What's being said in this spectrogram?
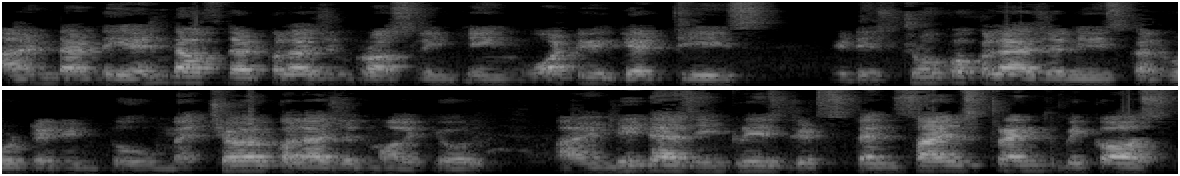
and at the end of that collagen cross-linking what we get is it is tropocollagen is converted into mature collagen molecule and it has increased its tensile strength because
